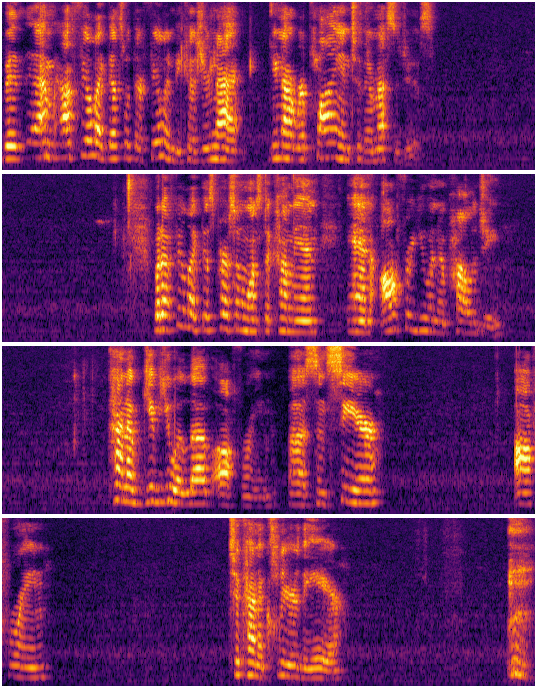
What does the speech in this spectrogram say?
But I'm, I feel like that's what they're feeling because you're not, you're not replying to their messages. But I feel like this person wants to come in and offer you an apology kind of give you a love offering, a sincere offering to kind of clear the air. but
